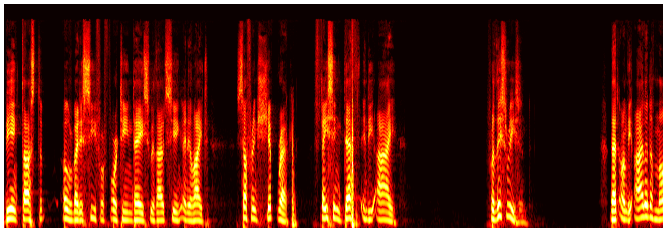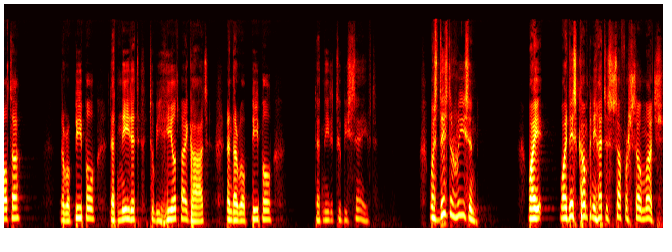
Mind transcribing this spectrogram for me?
being tossed over by the sea for 14 days without seeing any light, suffering shipwreck, facing death in the eye. For this reason, that on the island of Malta, there were people that needed to be healed by God, and there were people that needed to be saved. Was this the reason why, why this company had to suffer so much?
